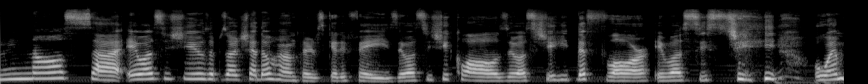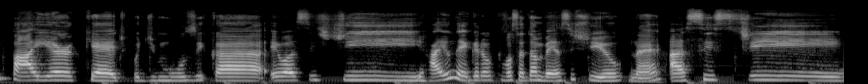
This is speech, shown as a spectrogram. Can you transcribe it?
Nossa, eu assisti os episódios de Shadowhunters que ele fez. Eu assisti Claws, eu assisti Hit the Floor, eu assisti o Empire, que é tipo de música. Eu assisti Raio Negro, que você também assistiu, né? Assisti.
